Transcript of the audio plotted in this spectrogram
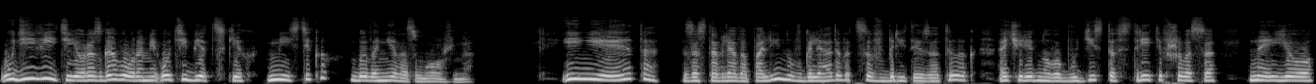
удивить ее разговорами о тибетских мистиках было невозможно. И не это заставляло Полину вглядываться в бритый затылок очередного буддиста, встретившегося на ее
